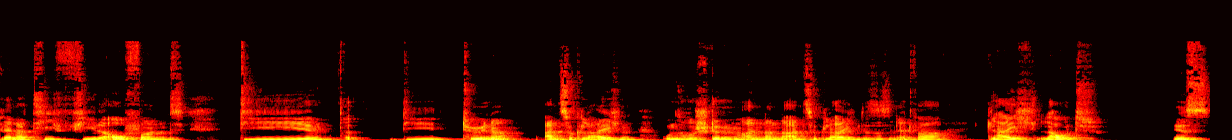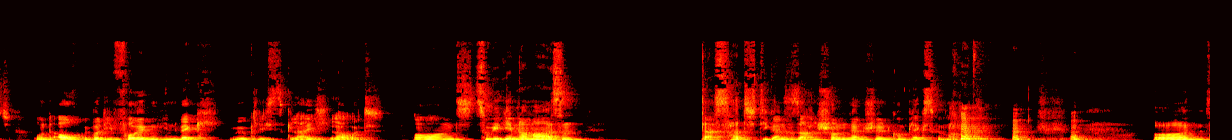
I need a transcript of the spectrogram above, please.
relativ viel Aufwand, die, die Töne anzugleichen, unsere Stimmen aneinander anzugleichen, dass es in etwa gleich laut ist und auch über die Folgen hinweg möglichst gleich laut. Und zugegebenermaßen, das hat die ganze Sache schon ganz schön komplex gemacht. und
